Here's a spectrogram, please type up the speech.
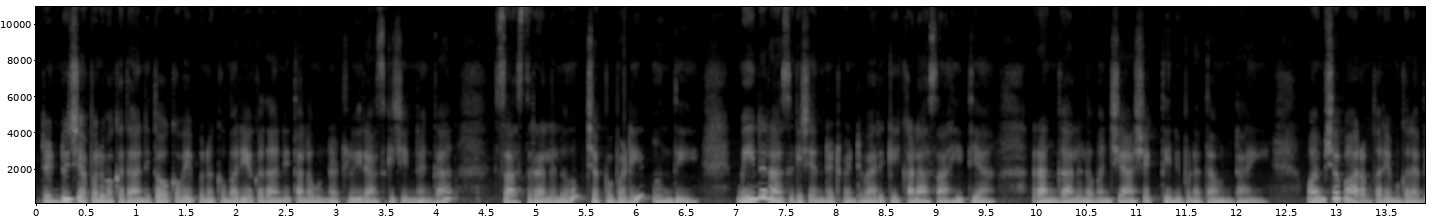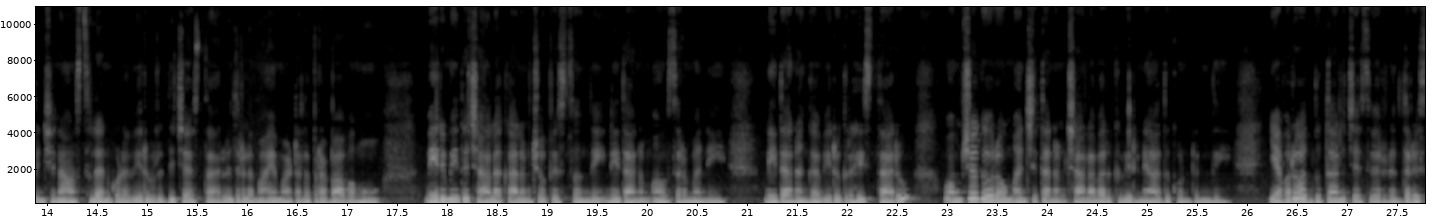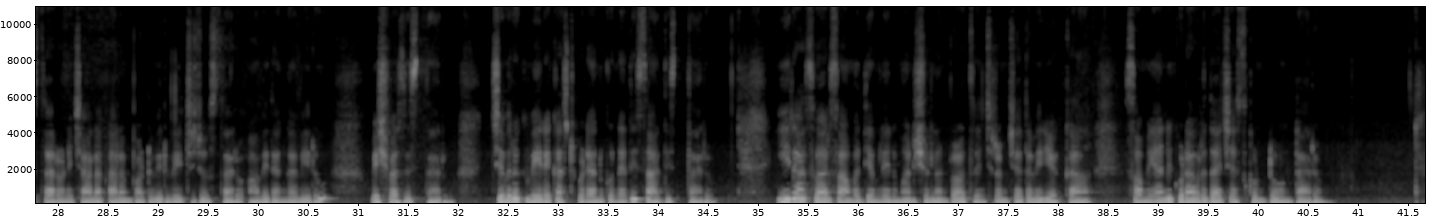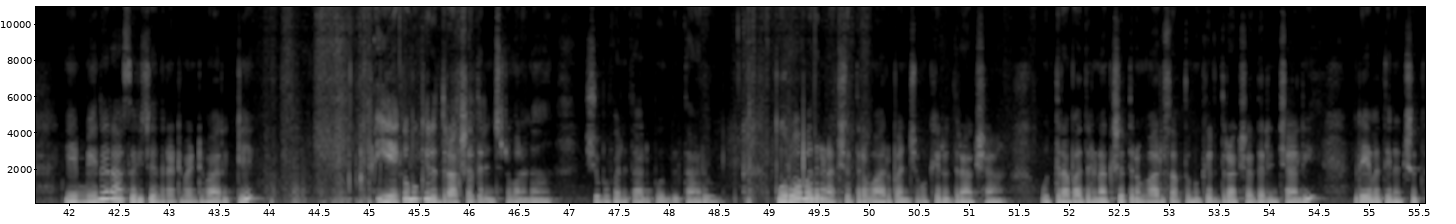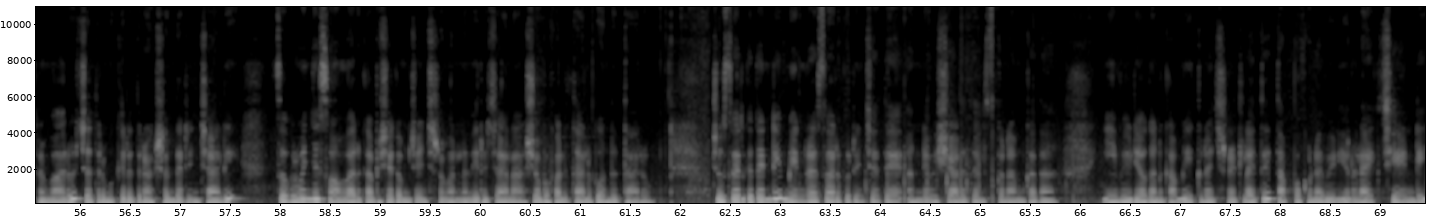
రెండు చేపలు ఒకదాని తోకవైపునకు మరి ఒకదాని తల ఉన్నట్లు ఈ రాశికి చిహ్నంగా శాస్త్రాలలో చెప్పబడి ఉంది. మీన రాశికి చెందినటువంటి వారికి కళా సాహిత్య రంగాలలో మంచి ఆసక్తి నిపుణత ఉంటాయి. వంశపారంపర్యముగా లభించిన ఆస్తులను కూడా వీరు వృద్ధి చేస్తారు. ఇతరుల మాయమాటల ప్రభావము వీరి మీద చాలా కాలం చూపిస్తుంది. నిదానం అవసరమని నిదానంగా వీరు గ్రహిస్తారు. వంశగౌరవం మంచితనం చాలా వరకు వీరిని ఆదుకుంటుంది. ఎవరు అద్భుతాలు చేసి వీరు నిద్రిస్తారు అని చాలా కాలం పాటు వీరు వేచి చూస్తారు. ఆ విధంగా వీరు విశ్వసిస్తారు. చివరకు వీరే కష్టపడి అనుకున్నది సాధిస్తారు. ఈ రాశి వారు సామర్థ్యం లేని మనుషులను ప్రోత్సహించడం చేత వీరి యొక్క సమయాన్ని కూడా వృధా చేసుకుంటూ ఉంటారు. ఈ మీనరాశికి చెందినటువంటి వారికి ఏకముఖి రుద్రాక్ష ధరించడం వలన శుభ ఫలితాలు పొందుతారు. పూర్వభద్ర నక్షత్రం వారు పంచముఖి రుద్రాక్ష ఉత్తరభద్ర నక్షత్రం వారు సప్తముఖి రుద్రాక్ష ధరించాలి రేవతి నక్షత్రం వారు చతుర్ముఖి రుద్రాక్ష ధరించాలి. సుబ్రహ్మణ్య స్వామి వారికి అభిషేకం చేయించడం వలన వీరు చాలా శుభ ఫలితాలు పొందుతారు. చూశారు కదండి మినరల్స్ వారి గురించి అయితే అన్ని విషయాలు తెలుసుకున్నాం కదా. ఈ వీడియో కనుక మీకు నచ్చినట్లయితే తప్పకుండా వీడియోను లైక్ చేయండి.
